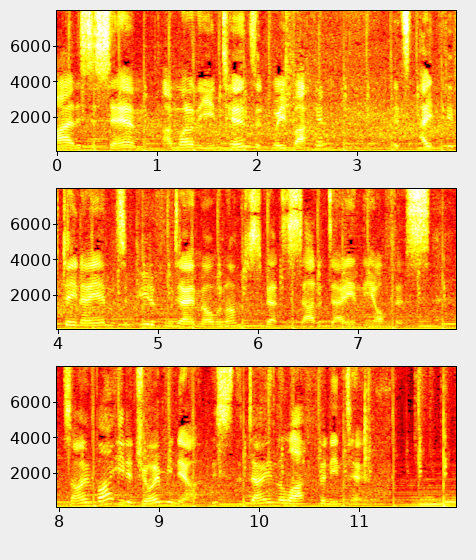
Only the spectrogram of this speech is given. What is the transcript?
Hi, this is Sam. I'm one of the interns at WE Buchan. It's 8.15am, it's a beautiful day in Melbourne. I'm just about to start a day in the office. So I invite you to join me now. This is the day in the life of an intern.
